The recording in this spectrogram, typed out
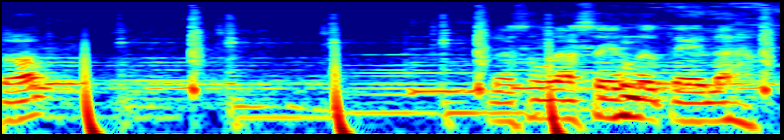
Sarap. Lasang lasa yung Nutella.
